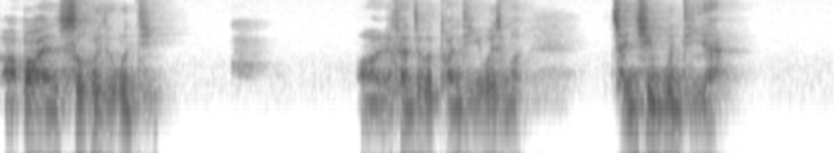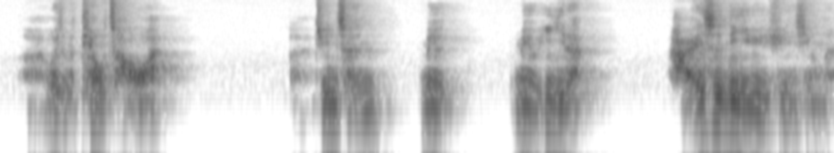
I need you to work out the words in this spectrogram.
啊，包含社会的问题，啊，来看这个团体为什么诚信问题呀？啊，为什么跳槽啊？啊，君臣没有没有义了，还是利欲熏心啊？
